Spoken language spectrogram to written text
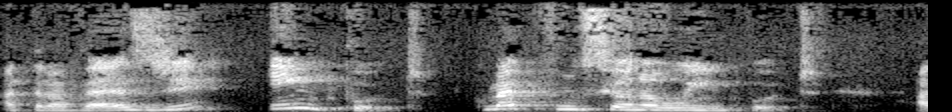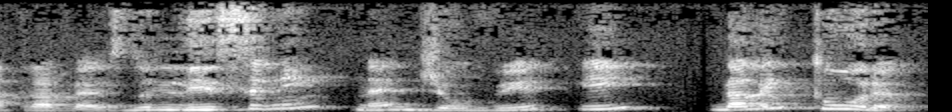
Através de input. Como é que funciona o input? Através do listening, né, de ouvir, e da leitura.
